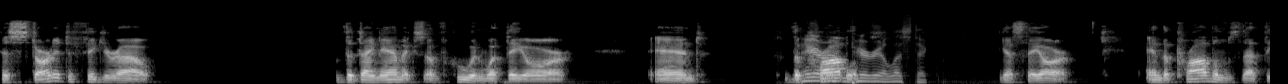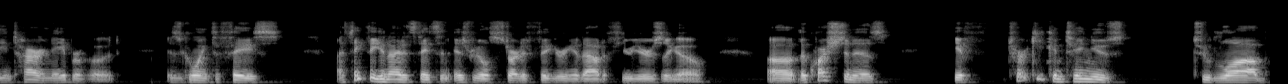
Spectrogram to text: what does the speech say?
has started to figure out the dynamics of who and what they are and the they problems. imperialistic. Yes they are. And the problems that the entire neighborhood is going to face. I think the united states and israel started figuring it out a few years ago. Uh, the question is if turkey continues to lob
